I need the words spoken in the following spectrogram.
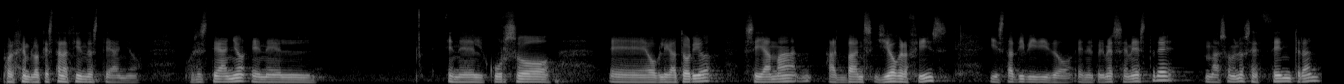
por ejemplo, ¿qué están haciendo este año? Pues este año en el, en el curso eh, obligatorio se llama Advanced Geographies y está dividido en el primer semestre, más o menos se centran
